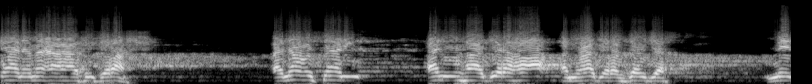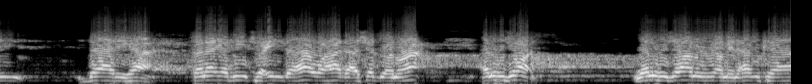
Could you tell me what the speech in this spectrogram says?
كان معها في الفراش. النوع الثاني أن يهاجرها أن يهاجر الزوجة من دارها. فلا يبيت عندها وهذا أشد أنواع الهجران. والهجران هو من أنكى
